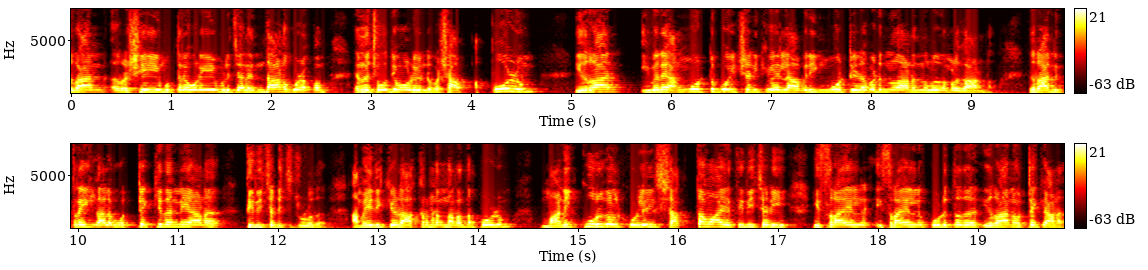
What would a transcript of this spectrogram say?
ഇറാൻ റഷ്യയും ഉത്തര കൊറിയയും വിളിച്ചാൽ എന്താണ് കുഴപ്പം എന്ന ചോദ്യം അവിടെയുണ്ട്. പക്ഷെ അപ്പോഴും ഇറാൻ ഇവരെ അങ്ങോട്ട് പോയി ക്ഷണിക്കുകയല്ല അവർ ഇങ്ങോട്ട് ഇടപെടുന്നതാണെന്നുള്ളത് നമ്മൾ കാണണം. ഇറാൻ ഇത്രയും കാലം ഒറ്റയ്ക്ക് തന്നെയാണ് തിരിച്ചടിച്ചിട്ടുള്ളത്. അമേരിക്കയുടെ ആക്രമണം നടന്നപ്പോഴും മണിക്കൂറുകൾക്കുള്ളിൽ ശക്തമായ തിരിച്ചടി ഇസ്രായേൽ ഇസ്രായേലിന് കൊടുത്തത് ഇറാൻ ഒറ്റയ്ക്കാണ്.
